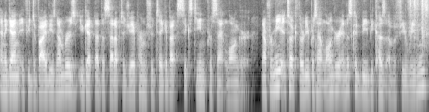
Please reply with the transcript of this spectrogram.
And again, if you divide these numbers, you get that the setup to J-perm should take about 16% longer. Now for me, it took 30% longer, and this could be because of a few reasons.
